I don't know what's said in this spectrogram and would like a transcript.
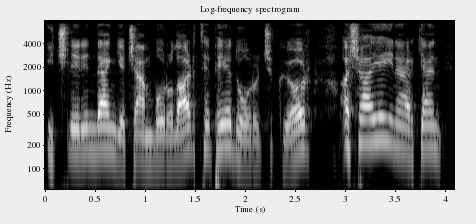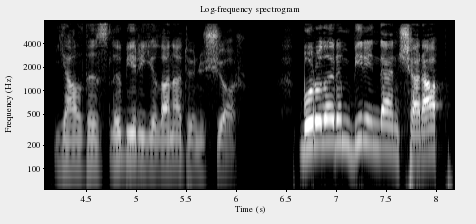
İçlerinden geçen borular tepeye doğru çıkıyor, aşağıya inerken yaldızlı bir yılana dönüşüyor. Boruların birinden şarap,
